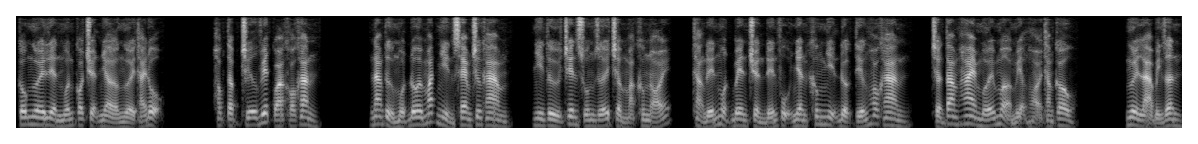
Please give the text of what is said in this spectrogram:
Câu ngươi liền muốn có chuyện nhờ người thái độ. Học tập chữ viết quá khó khăn. Nam tử một đôi mắt nhìn xem trương kham, nhìn từ trên xuống dưới trầm mặc không nói, thẳng đến một bên truyền đến phụ nhân không nhịn được tiếng ho khan, trần tam hai mới mở miệng hỏi thăm câu. Ngươi là bình dân.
